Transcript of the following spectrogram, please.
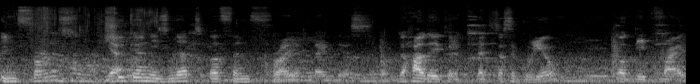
In France, Yeah. chicken is not often fried like this. The- How do you cook? it? That's just a grill, not deep fried.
